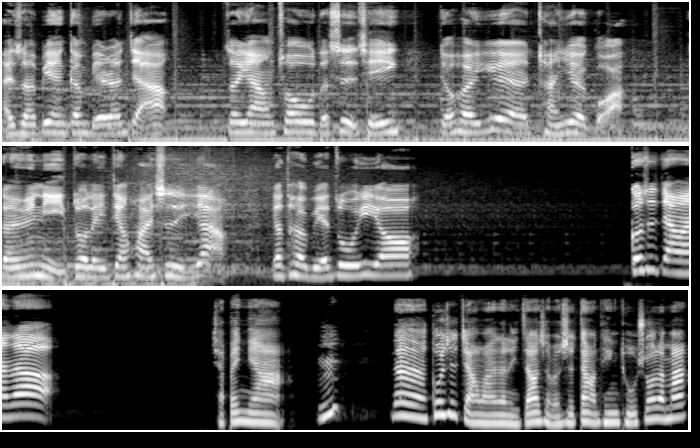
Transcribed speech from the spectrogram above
还随便跟别人讲，这样错误的事情就会越传越广，等于你做了一件坏事一样。要特别注意哦。故事讲完了，小贝鸟。嗯，那故事讲完了，你知道什么是道听途说了吗？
